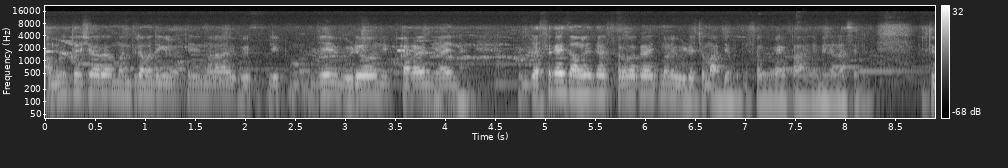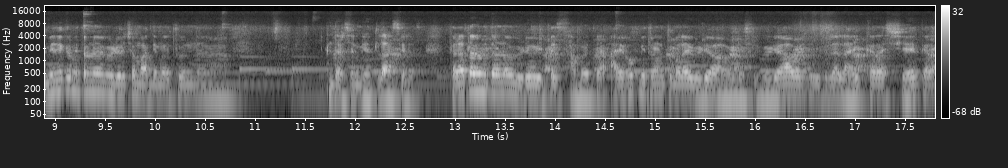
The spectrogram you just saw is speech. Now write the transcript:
अमृतेश्वर मंदिरामध्ये गेलो ते मला नीट म्हणजे व्हिडिओ नीट करायला मिळाले नाही. जसं काही जमलं तर सर्व काही मला व्हिडिओच्या माध्यमातून सर्व काही पाहायला मिळालं असेल. तुम्ही देखील मित्रांनो व्हिडिओच्या माध्यमातून दर्शन घेतलं असेल तर आता मित्रांनो व्हिडिओ इथेच थांबवतो आय होप मित्रांनो तुम्हाला व्हिडिओ आवडला असेल. व्हिडिओ आवडला असेल तुला लाईक करा शेअर करा.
